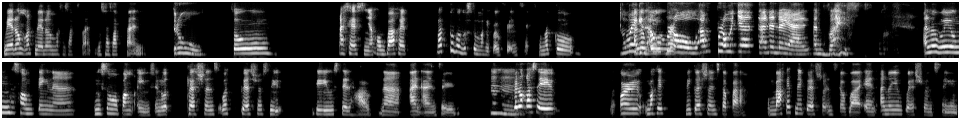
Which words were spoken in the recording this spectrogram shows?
Merong at merong masasaktan. Masasaktan. True. So, assess niya kung bakit, ba't ko ba gusto makipag-friend sa ex? Ba't ko, Oh my Ano God, ang yung- pro. Ang pro niya, ano na yan, advice. ano ba yung something na gusto mo pang ayusin? What questions, what questions do you, do you still have na unanswered? Mhm. Pero kasi, or bakit may questions ka pa? Kung bakit may questions ka pa and ano yung questions na yun?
